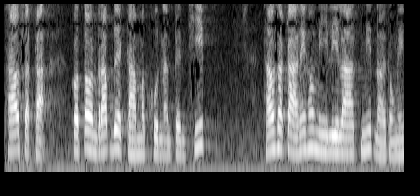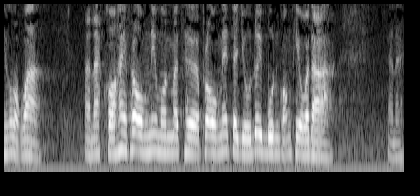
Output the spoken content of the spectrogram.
เท้าสกกะ ก็ต้อนรับด้วยกามคุณอันเป็นทิพย์เท้าสกกะนี่เขามีลีลานิดหน่อยตรงนี้เขาบอกว่าอ่านะขอให้พระองค์นิมนต์มาเถอะพระองค์เนี่ยจะอยู่ด้วยบุญของเทวดาอ่านะ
